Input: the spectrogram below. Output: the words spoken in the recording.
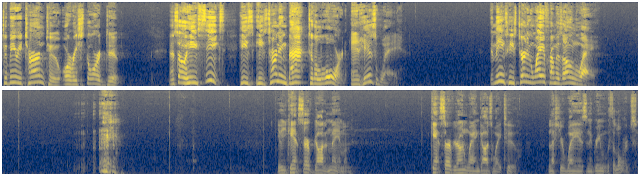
To be returned to or restored to. And so he seeks, he's, he's turning back to the Lord and his way. It means he's turning away from his own way. you, know, you can't serve God and mammon. You can't serve your own way and God's way too, unless your way is in agreement with the Lord's.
